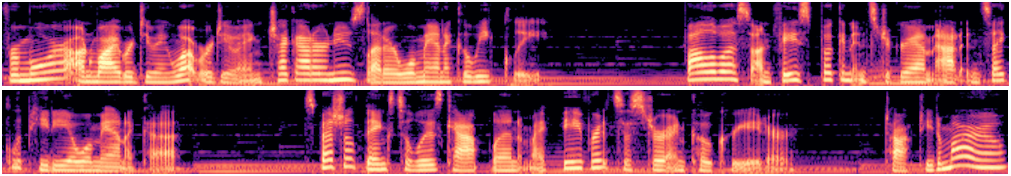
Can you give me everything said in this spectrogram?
For more on why we're doing what we're doing, check out our newsletter, Womanica Weekly. Follow us on Facebook and Instagram at Encyclopedia Womanica Special thanks to Liz Kaplan, my favorite sister and co creator. Talk to you tomorrow.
